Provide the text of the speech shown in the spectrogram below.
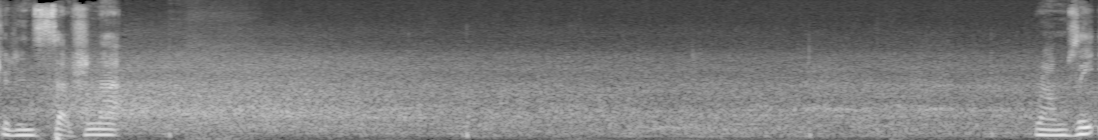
Good interception that. Ramsey.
